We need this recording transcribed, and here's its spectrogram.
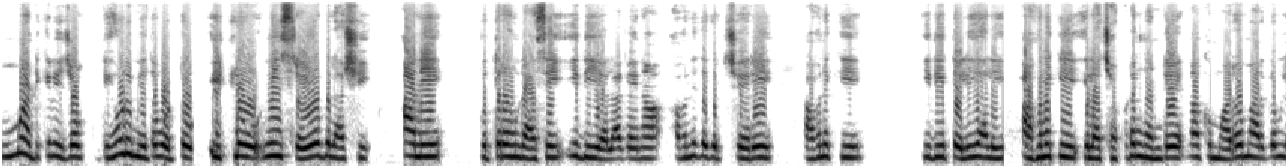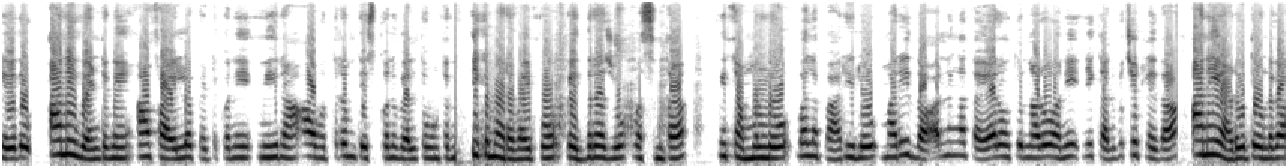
ముమ్మాటికి నిజం. దేవుడి మీద ఒట్టు. ఇట్లు నీ శ్రేయోభిలాషి అని ఉత్తరం రాసి ఇది ఎలాగైనా అవని దగ్గర చేరి అవనికి ఇది తెలియాలి. అవనికి ఇలా చెప్పడం కంటే నాకు మరో మార్గం లేదు. అని వెంటనే ఆ ఫైల్లో పెట్టుకుని మీరా ఆ ఉత్తరం తీసుకుని వెళ్తూ ఉంటుంది. ఇక మరోవైపు పెద్దరాజు వసంత మీ తమ్ముళ్ళు వాళ్ళ భార్యలు మరీ దారుణంగా తయారవుతున్నారు అని నీకు అనిపించట్లేదా? అని అడుగుతుండగా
